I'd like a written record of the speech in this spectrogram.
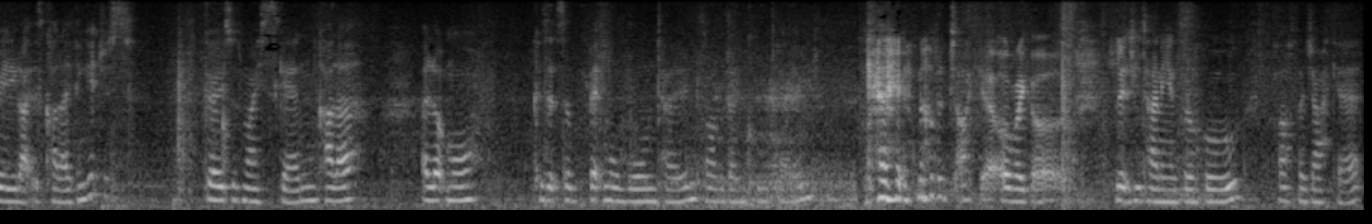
really like this colour. I think it just goes with my skin colour a lot more because it's a bit more warm toned rather than cool toned. Okay, another jacket. Oh my god. Literally turning into a haul. Half a jacket.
